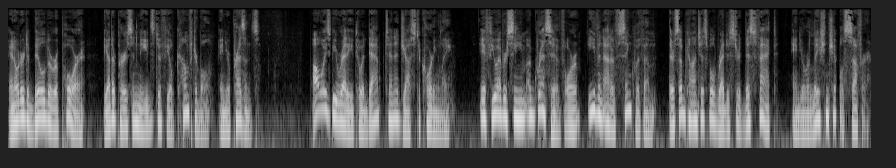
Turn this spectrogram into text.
in order to build a rapport, the other person needs to feel comfortable in your presence. Always be ready to adapt and adjust accordingly. If you ever seem aggressive or even out of sync with them, their subconscious will register this fact and your relationship will suffer.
